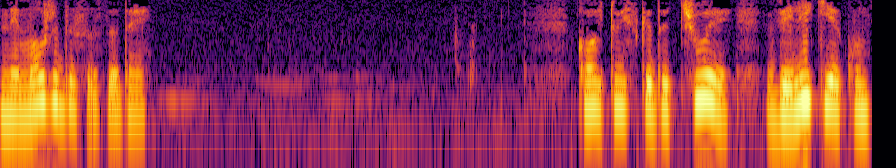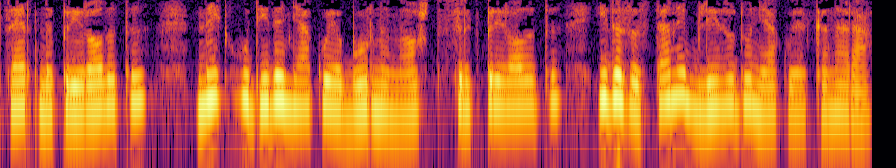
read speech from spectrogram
не може да създаде. Който иска да чуе великия концерт на природата, нека отиде някоя бурна нощ сред природата и да застане близо до някоя канара.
